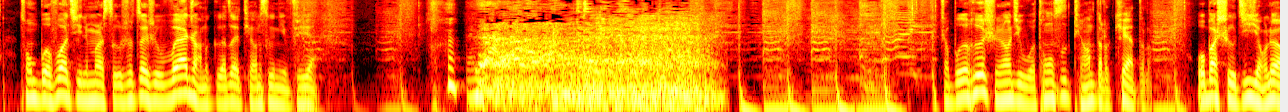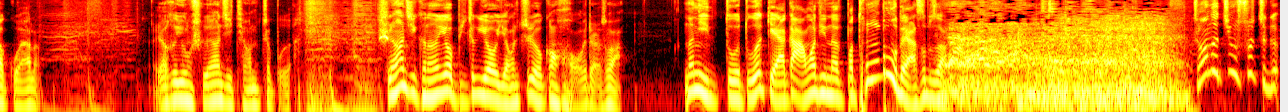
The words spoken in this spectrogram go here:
从播放器里面搜出这首完整的歌再听的时候，你发现，哼，直播和摄像机我同时听到了看到了，我把手机音量关了，然后用摄像机听直播。摄像机可能要比这个要音质要更好一点，是吧？那你多多尴尬，问题那不同步的呀，是不是？真的就说这个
